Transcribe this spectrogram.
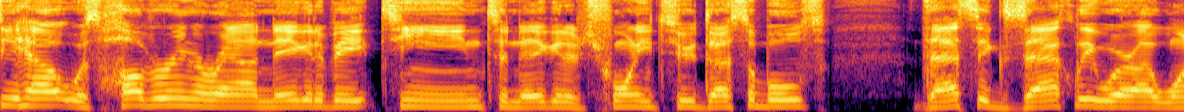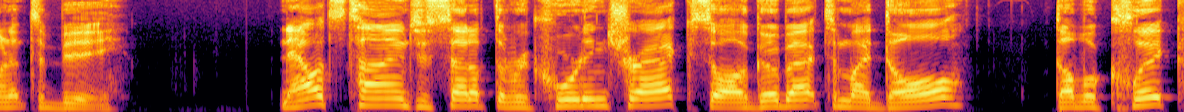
See how it was hovering around negative 18 to negative 22 decibels? That's exactly where I want it to be. Now it's time to set up the recording track, so I'll go back to my DAW, double click,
